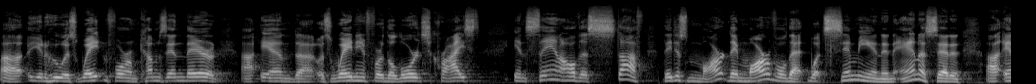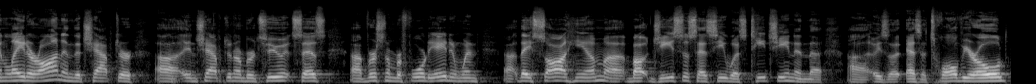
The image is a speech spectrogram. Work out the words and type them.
uh, you know, who was waiting for him, comes in there uh, and uh, was waiting for the Lord's Christ. In saying all this stuff, they just mar- they marveled at what Simeon and Anna said. And, uh, and later on in the chapter, uh, in chapter number two, it says, uh, verse number 48, and when they saw him about Jesus as he was teaching and the, as a, as a 12 year old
